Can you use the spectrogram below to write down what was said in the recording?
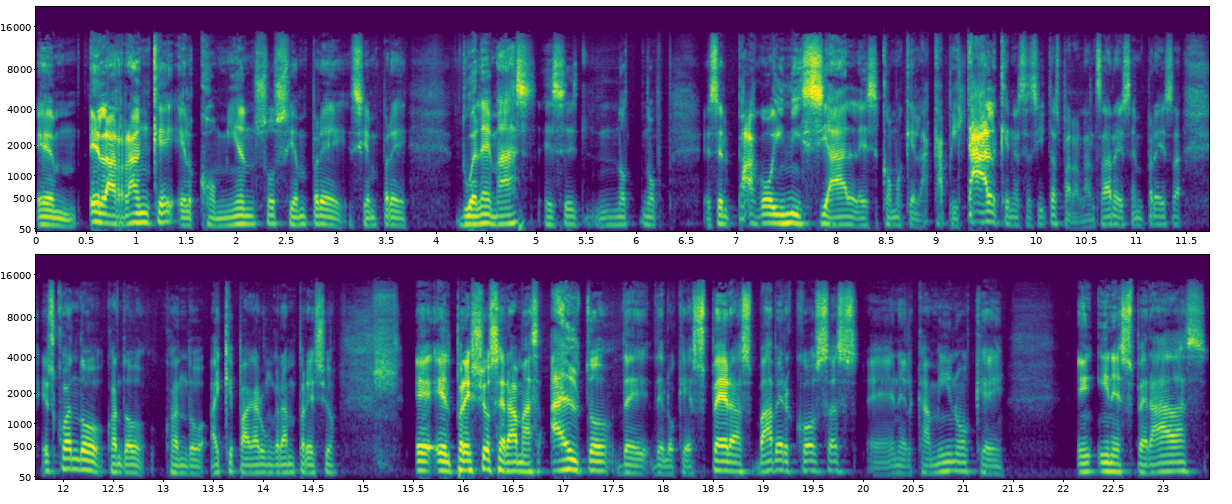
Em, el arranque, el comienzo siempre, siempre duele más. Es el, no, no- es el pago inicial, es como que la capital que necesitas para lanzar esa empresa. Es cuando, cuando, cuando hay que pagar un gran precio. Eh, el precio será más alto de, de lo que esperas. Va a haber cosas eh, en el camino que in- inesperadas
